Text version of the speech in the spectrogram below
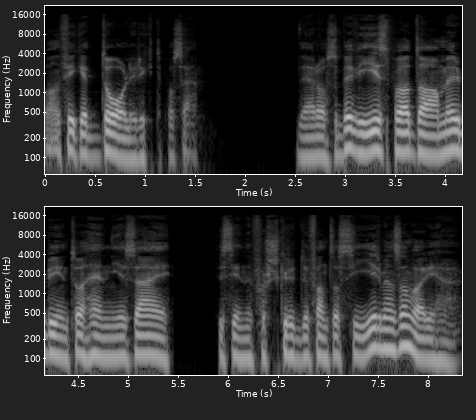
og han fikk et dårlig rykte på seg. Det er også bevis på at damer begynte å hengi seg til sine forskrudde fantasier mens han var i hæren.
